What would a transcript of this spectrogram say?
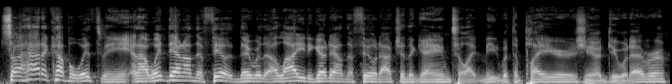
So I had a couple with me, and I went down on the field. They would allow you to go down the field after the game to like meet with the players, you know, do whatever.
